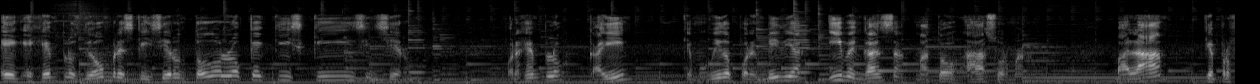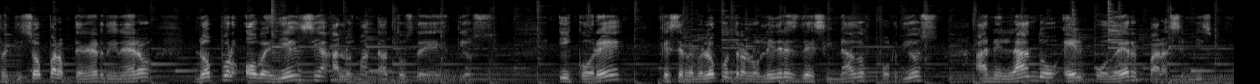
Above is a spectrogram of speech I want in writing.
e-, ejemplos de hombres que hicieron todo lo que hicieron. Por ejemplo, Caín, que movido por envidia y venganza mató a su hermano. Balaam, que profetizó para obtener dinero, no por obediencia a los mandatos de Dios. Y Coré, que se rebeló contra los líderes designados por Dios, anhelando el poder para sí mismo.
